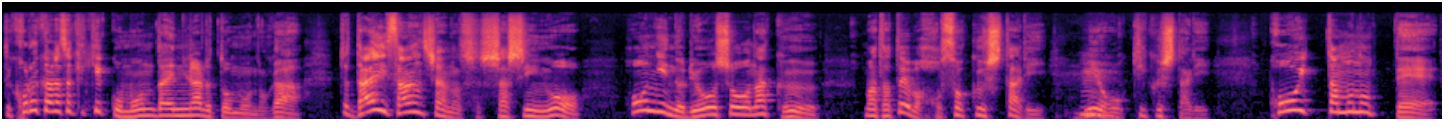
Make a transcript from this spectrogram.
でこれから先結構問題になると思うのがじゃあ第三者の写真を本人の了承なく、まあ、例えば細くしたり目を大きくしたり、こういったものって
